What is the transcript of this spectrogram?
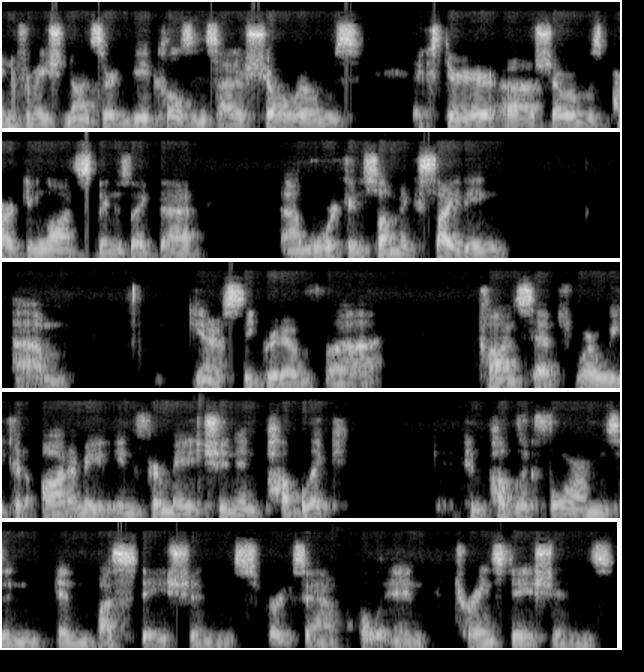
information on certain vehicles inside of showrooms, exterior uh, showrooms, parking lots, things like that. Um, working some exciting, um, you know, secretive uh, concepts where we could automate information in public in public forums in, in bus stations, for example, in train stations,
